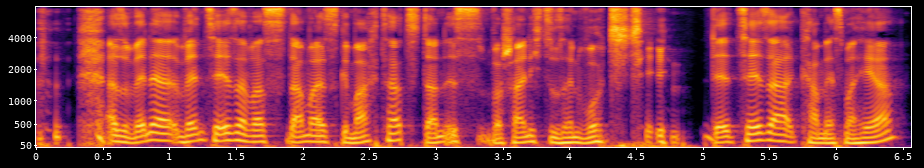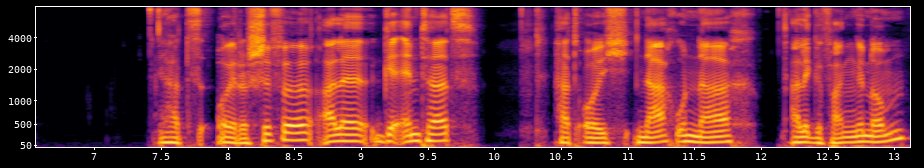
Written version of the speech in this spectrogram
also wenn er, wenn Cäsar was damals gemacht hat, dann ist wahrscheinlich zu sein Wort stehen. Der Cäsar kam erstmal her, hat eure Schiffe alle geentert, hat euch nach und nach alle gefangen genommen.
